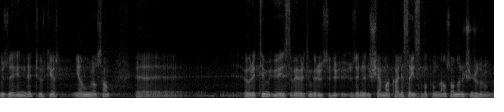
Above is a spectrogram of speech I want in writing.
üzerinde Türkiye yanılmıyorsam öğretim üyesi ve öğretim görevlisi üzerine düşen makale sayısı bakımından sondan üçüncü durumda.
